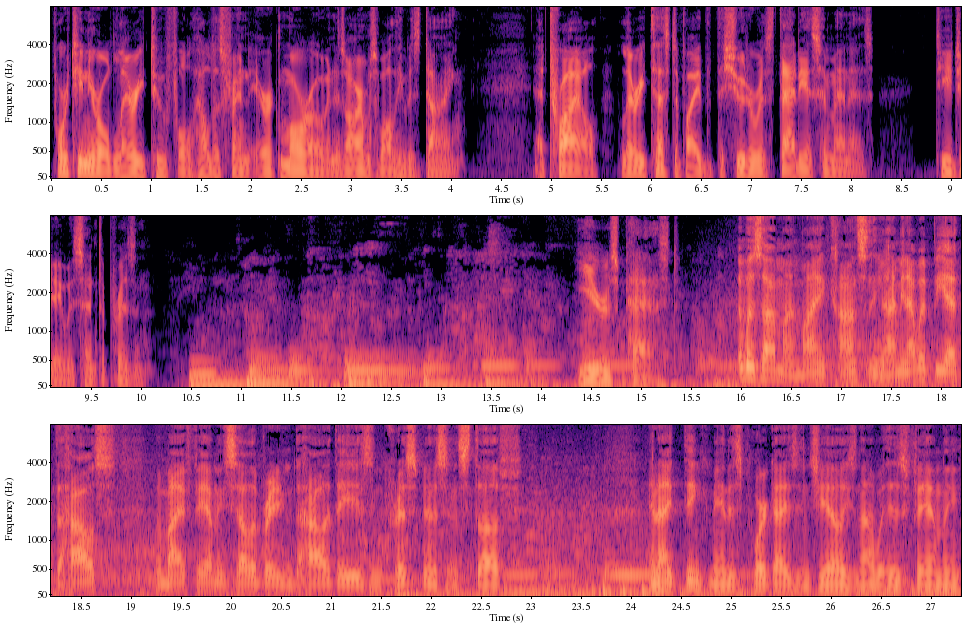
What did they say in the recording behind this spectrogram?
14 year old Larry Tueffel held his friend Eric Morrow in his arms while he was dying. At trial, Larry testified that the shooter was Thaddeus Jimenez. TJ was sent to prison. Years passed. It was on my mind constantly. I mean, I would be at the house with my family celebrating the holidays and Christmas and stuff. And I think, man, this poor guy's in jail. He's not with his family.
